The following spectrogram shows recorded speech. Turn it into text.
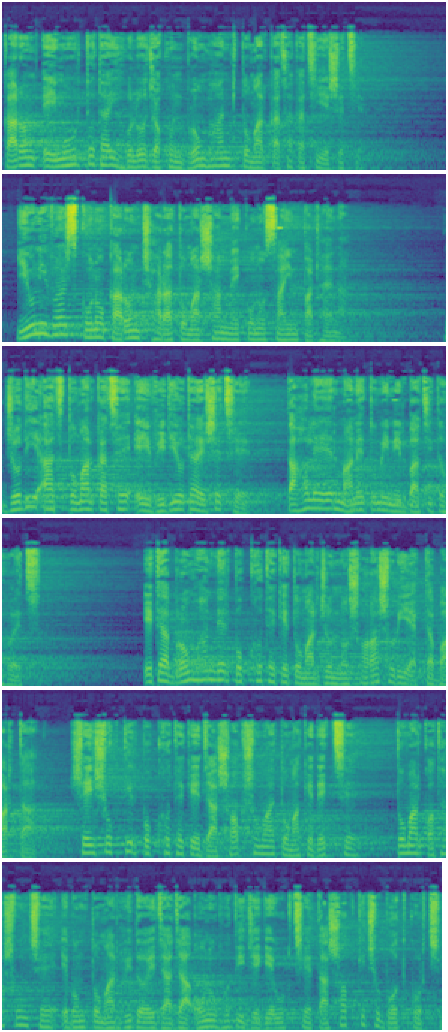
কারণ এই মুহূর্তটাই হলো যখন ব্রহ্মাণ্ড তোমার কাছাকাছি এসেছে। ইউনিভার্স কোনো কারণ ছাড়া তোমার সামনে কোনো সাইন পাঠায় না। যদি আজ তোমার কাছে এই ভিডিওটা এসেছে, তাহলে এর মানে তুমি নির্বাচিত হয়েছে। এটা ব্রহ্মাণ্ডের পক্ষ থেকে তোমার জন্য সরাসরি একটা বার্তা, সেই শক্তির পক্ষ থেকে যা সবসময় তোমাকে দেখছে তোমার কথা শুনছে এবং তোমার হৃদয়ে যা যা অনুভূতি জেগে উঠছে তা সব কিছু বোধ করছে।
